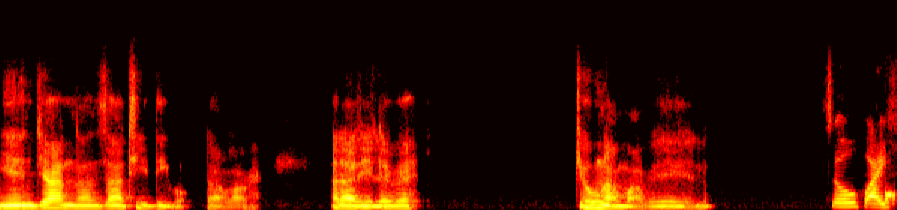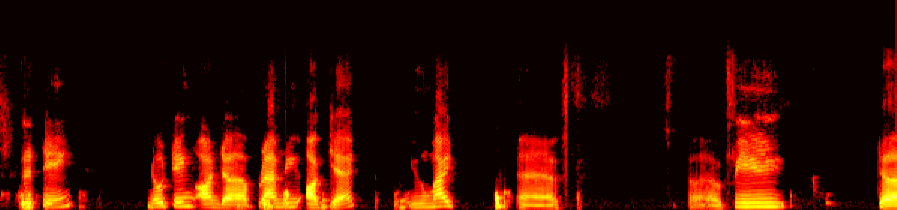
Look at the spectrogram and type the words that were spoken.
မြင်ကြားနာစားထိသိပေါ့ဒါပါပဲအဲ့ဒါတွေလည်းပဲကျုံလာမှာပဲလို့ so while sitting noting on the primary object you might uh, f- uh, feel the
